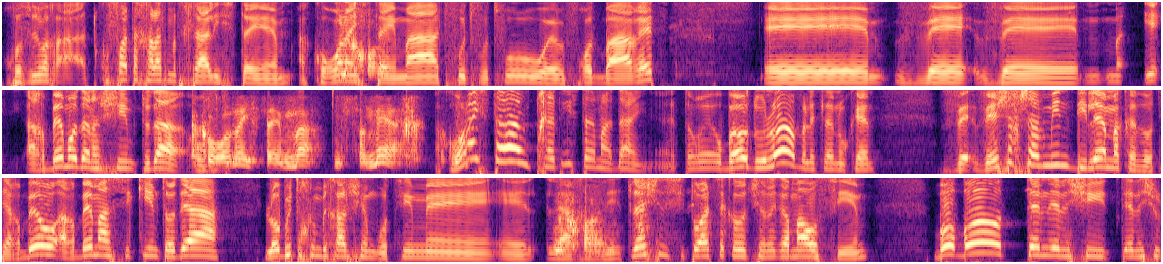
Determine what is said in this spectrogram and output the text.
חוזרים, אח- תקופת החל"ת מתחילה להסתיים, הקורונה נכון. הסתיימה, טפו טפו טפו, אה, לפחות בארץ. והרבה מאוד אנשים, אתה יודע, הקורונה הסתיימה, אני שמח. הקורונה הסתיימה, מבחינתי הסתיימה, די. אתה רואה, בהודו לא, אבל אצלנו כן. ו- ויש עכשיו מין דילמה כזאת, הרבה, הרבה מעסיקים, אתה יודע, לא בטוחים בכלל שהם רוצים אה, אה, נכון. להחזיר. אתה יודע שיש סיטואציה כזאת שרגע, מה עושים? בוא, בוא תן איזושהי, איזשהו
